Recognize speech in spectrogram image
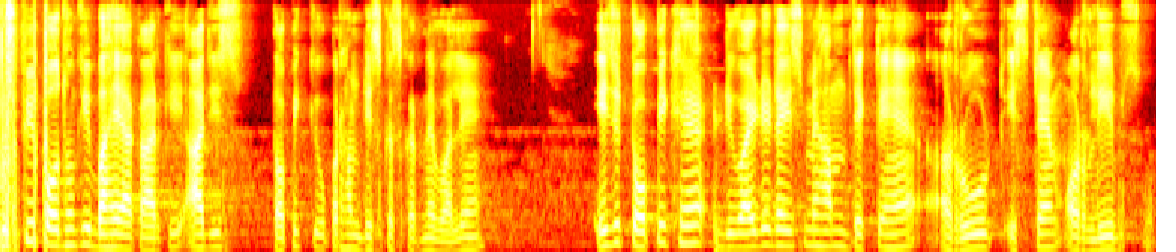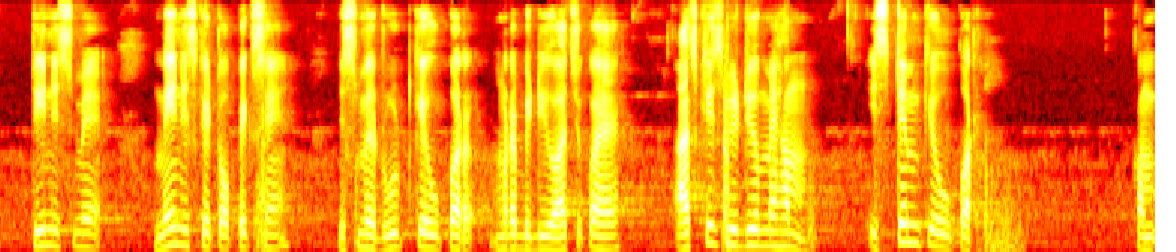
पुष्पी पौधों की बाह्य आकार की आज इस टॉपिक के ऊपर हम डिस्कस करने वाले हैं। ये जो टॉपिक है डिवाइडेड है, इसमें हम देखते हैं रूट स्टेम और लीव्स तीन इसमें मेन इसके टॉपिक्स हैं। जिसमें रूट के ऊपर हमारा वीडियो आ चुका है। आज के इस वीडियो में हम स्टेम के ऊपर कम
